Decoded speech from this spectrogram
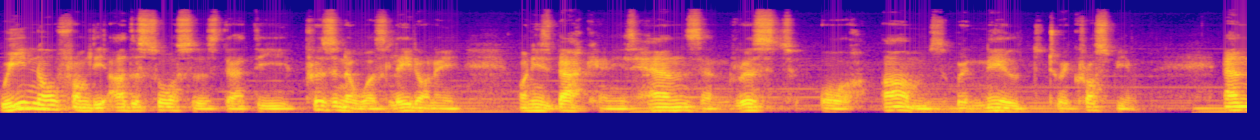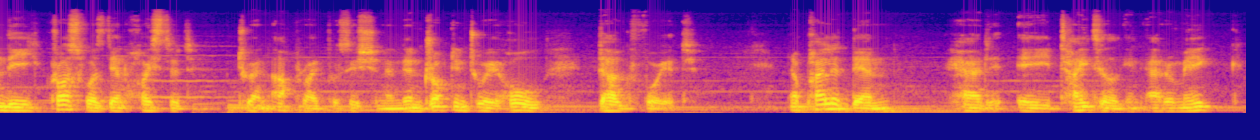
we know from the other sources that the prisoner was laid on, a, on his back and his hands and wrists or arms were nailed to a crossbeam. And the cross was then hoisted to an upright position and then dropped into a hole dug for it. Now, Pilate then had a title in Aramaic,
